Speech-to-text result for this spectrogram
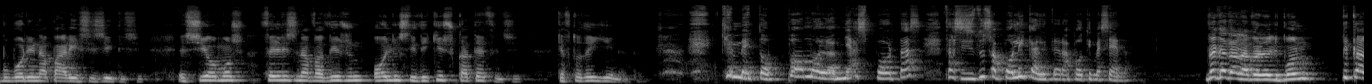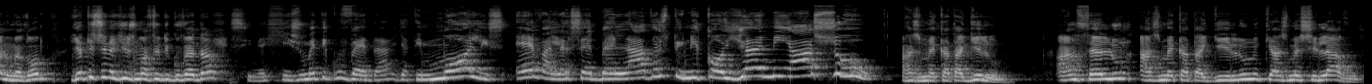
που μπορεί να πάρει η συζήτηση. Εσύ όμως θέλεις να βαδίζουν όλοι στη δική σου κατεύθυνση. Και αυτό δεν γίνεται. Και με το πόμολο μιας πόρτας θα συζητούσα πολύ καλύτερα από ότι με σένα. Δεν καταλαβαίνω λοιπόν τι κάνουμε εδώ, γιατί συνεχίζουμε αυτή την κουβέντα; Συνεχίζουμε την κουβέντα γιατί μόλις έβαλες εμπελάδες την οικογένειά σου. Ας με καταγγείλουν. Αν θέλουν ας με καταγγείλουν και ας με συλλάβουν.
